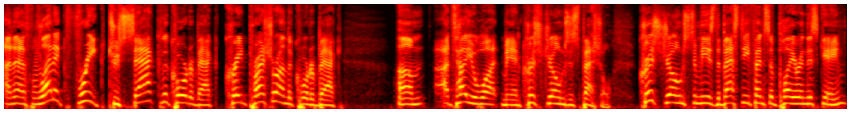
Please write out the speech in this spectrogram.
an athletic freak to sack the quarterback, create pressure on the quarterback. Um, I tell you what, man, Chris Jones is special. Chris Jones to me is the best defensive player in this game.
